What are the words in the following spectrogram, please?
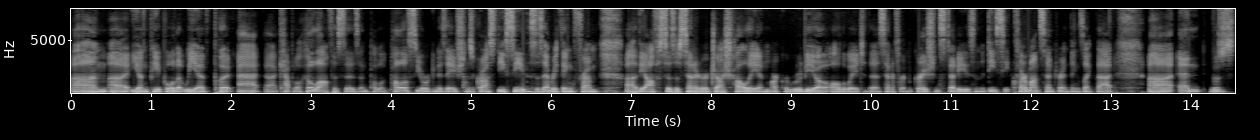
um, uh, young people that we have put at uh, Capitol Hill offices and public policy organizations across DC. This is everything from uh, the offices of Senator Josh Hawley and Marco Rubio all the way to the Center for Immigration Studies and the DC Claremont Center and things like that. Uh, and it was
